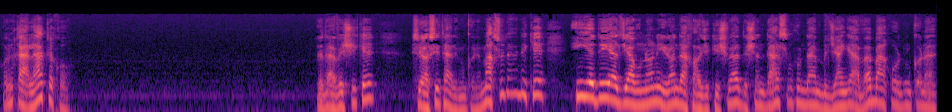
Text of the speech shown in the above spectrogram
خب این غلطه خب. به روشی که سیاسی تعریف می‌کنه. مقصودم اینه که این یه دی از جوانان ایران در خارج کشور داشتن درس میخوندن به جنگ اول برخورد می‌کنن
